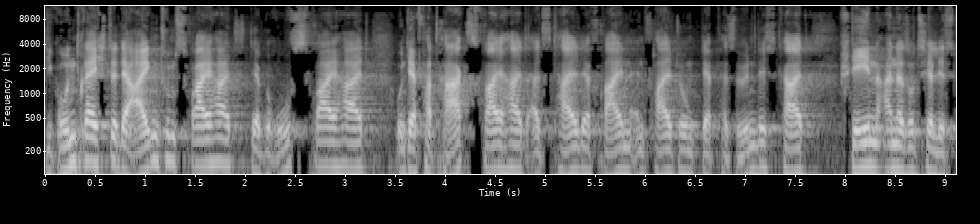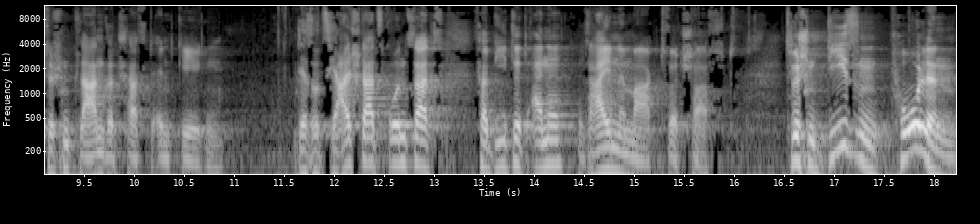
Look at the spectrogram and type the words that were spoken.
Die Grundrechte der Eigentumsfreiheit, der Berufsfreiheit und der Vertragsfreiheit als Teil der freien Entfaltung der Persönlichkeit stehen einer sozialistischen Planwirtschaft entgegen. Der Sozialstaatsgrundsatz verbietet eine reine Marktwirtschaft. Zwischen diesen Polen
